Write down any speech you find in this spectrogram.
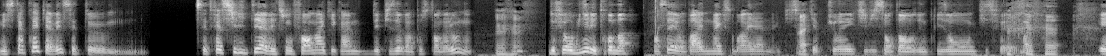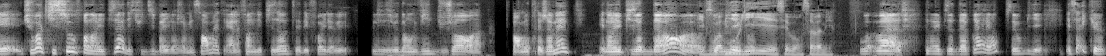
Mais Star Trek avait cette, euh, cette facilité avec son format, qui est quand même d'épisodes un peu standalone, Mhm. de faire oublier les traumas. On sait, on parlait de Mike O'Brien, qui se Ouais. fait capturer, qui vit 100 ans dans une prison, qui se fait. bref. Et tu vois qu'il souffre pendant l'épisode, et tu te dis, bah, il va jamais s'en remettre. Et à la fin de l'épisode, des fois, il avait les yeux dans le vide, du genre, euh, je m'en remettrai jamais. Et dans l'épisode d'avant, euh, Il voit oublié, Molly et c'est bon, ça va mieux. Voilà, dans l'épisode d'après, hop, c'est oublié. Et c'est vrai que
